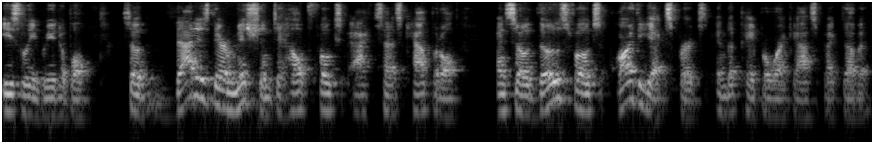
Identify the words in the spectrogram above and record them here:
easily readable. So that is their mission to help folks access capital. And so those folks are the experts in the paperwork aspect of it.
